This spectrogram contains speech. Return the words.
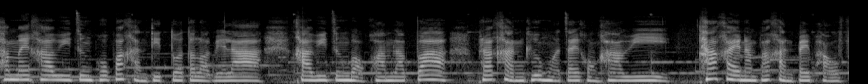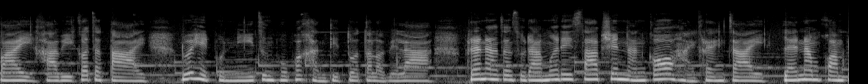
ทำไมคาวีจึงพกพระขันติดตัวตลอดเวลา คาวีจึงบอกความลับว่า พระขันคือหัวใจของคาวี ถ้าใครนำพระขันไปเผาไฟ คาวีก็จะตาย ด้วยเหตุผลนี้จึงพกพระขันติดตัวตลอดเวลา พระนางจันสุดาเมื่อได้ทราบเช่นนั้นก็หายแคลงใจ และนำความไป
